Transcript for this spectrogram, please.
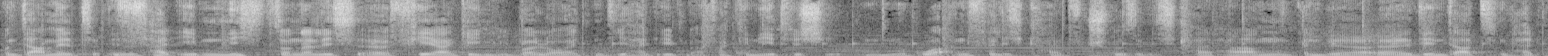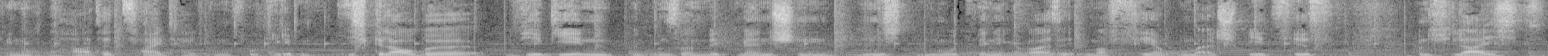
und damit ist es halt eben nicht sonderlich äh, fair gegenüber Leuten, die halt eben einfach genetisch eine hohe Anfälligkeit für Schusseligkeit haben, wenn wir äh, denen dazu halt noch eine harte Zeit halt irgendwo geben. Ich glaube, wir gehen mit unseren Mitmenschen nicht notwendigerweise immer fair um als Spezies und vielleicht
